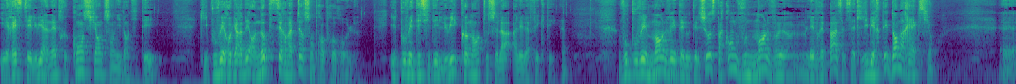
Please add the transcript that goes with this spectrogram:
il restait lui un être conscient de son identité, qui pouvait regarder en observateur son propre rôle il pouvait décider, lui, comment tout cela allait l'affecter. Hein. Vous pouvez m'enlever telle ou telle chose, par contre, vous ne m'enlèverez pas cette liberté dans ma réaction. Euh,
